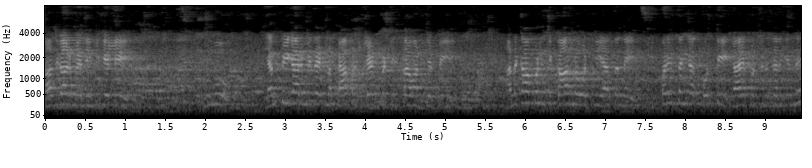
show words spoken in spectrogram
రాజుగారి మీద ఇంటికి వెళ్ళి నువ్వు ఎంపీ గారి మీద ఇట్లా పేపర్ స్టేట్మెంట్ ఇస్తావని చెప్పి అనకాపల్లి నుంచి కారులో వచ్చి అతన్ని విపరీతంగా కొట్టి గాయపరచడం జరిగింది.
